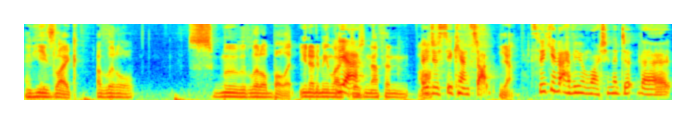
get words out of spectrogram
and he's like a little smooth little bullet. You know what I mean? Like Yeah. there's nothing. Off. just you can't stop. Yeah. Speaking of, that, have you been watching the the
